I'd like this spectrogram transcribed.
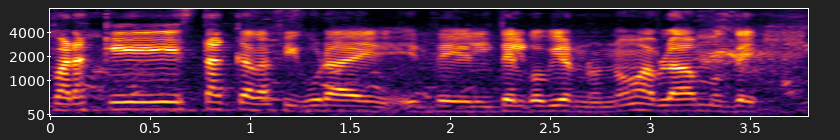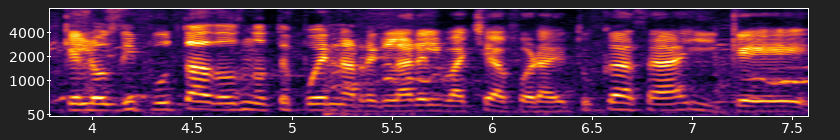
para qué está cada figura eh, del, del gobierno, ¿no? Hablábamos de que los diputados no te pueden arreglar el bache afuera de tu casa y que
